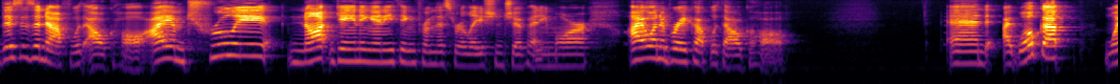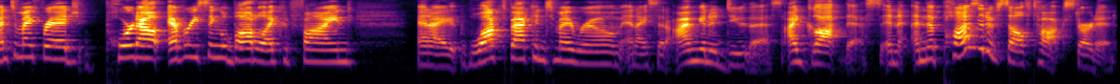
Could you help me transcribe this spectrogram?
this is enough with alcohol. I am truly not gaining anything from this relationship anymore. I want to break up with alcohol. And I woke up, went to my fridge, poured out every single bottle I could find, and I walked back into my room and I said, I'm going to do this. I got this. And and the positive self-talk started.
